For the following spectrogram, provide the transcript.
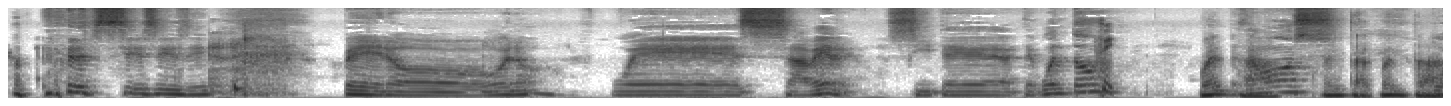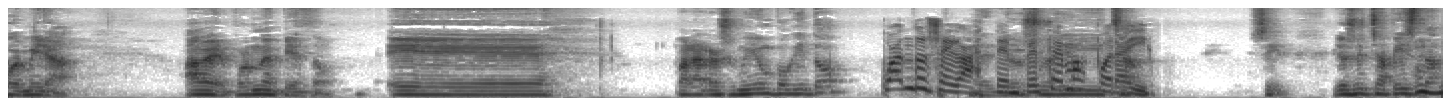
todos. Sí, sí, sí. Pero bueno, pues a ver, si te, te cuento. Sí. Cuenta, ¿Empezamos? cuenta, cuenta. Pues mira, a ver, ¿por dónde empiezo? Eh, para resumir un poquito, ¿Cuándo llegaste? Empecemos por ahí. Sí, yo soy chapista.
